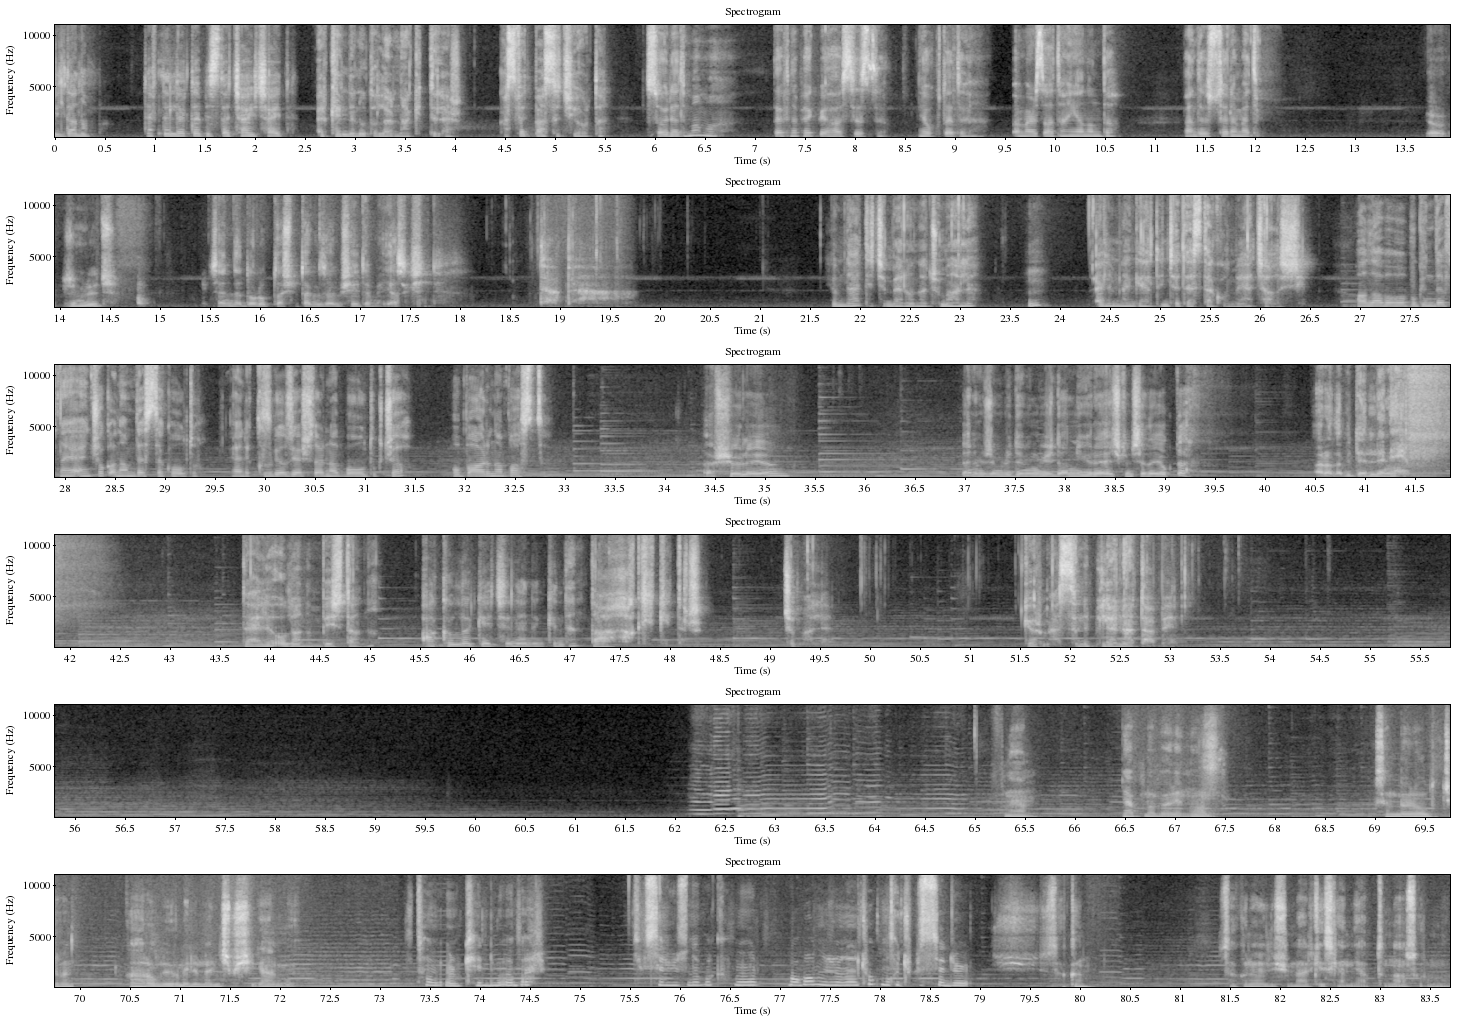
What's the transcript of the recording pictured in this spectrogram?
Bildanım. Defneler de bizde çay içeydi. Erkenden odalarına gittiler. Kasvet basıcı orada. Söyledim ama Defne pek bir halsizdi. Yok dedi. Ömer zaten yanında. Ben de üstelemedim. Ya Zümrüt. Sen de dolup taşıp da kıza bir şey deme. Yazık şimdi. Tövbe. Ya ne diyeceğim ben ona Cumali? Hı? Elimden geldiğince destek olmaya çalışayım. Vallahi baba bugün Defne'ye en çok anam destek oldu. Yani kız gözyaşlarına boğuldukça o bağrına bastı. Ya şöyle ya. Benim Zümrüt'ümün vicdanlı yüreği hiç kimsede yok da. Arada bir delileneyim. Deli olanın vicdanı akıllı geçineninkinden daha hakikidir. Cumali. Görmezsini bilene tabii. Efendim, yapma böyle ne olur. Bak sen böyle oldukça ben kahroluyorum. Elimden hiçbir şey gelmiyor. Tutamıyorum kendimi Ömer. Kimsenin yüzüne bakamıyorum. Babam yüzünden çok mahcup hissediyorum. Sakın. Sakın öyle düşünme. Herkes kendi yaptığından sorumlu.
